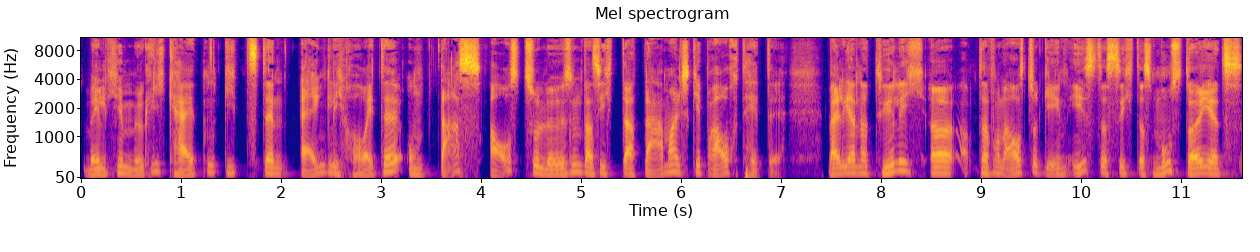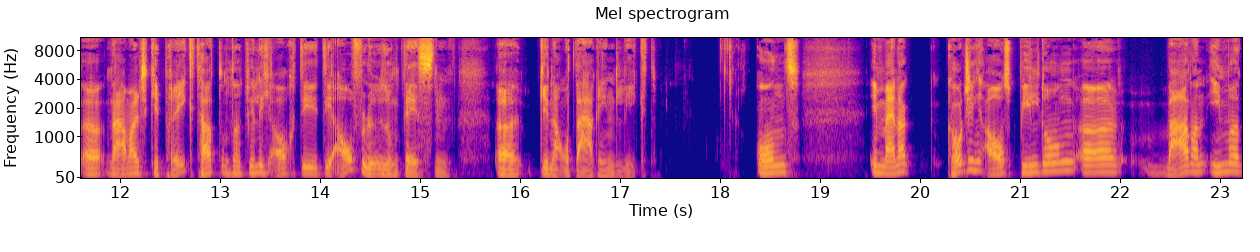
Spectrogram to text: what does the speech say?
welche Möglichkeiten gibt's denn eigentlich heute, um das auszulösen, was ich da damals gebraucht hätte? Weil ja natürlich äh, davon auszugehen ist, dass sich das Muster jetzt äh, damals geprägt hat und natürlich auch die, die Auflösung dessen äh, genau darin liegt. Und in meiner Coaching-Ausbildung äh, war dann immer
